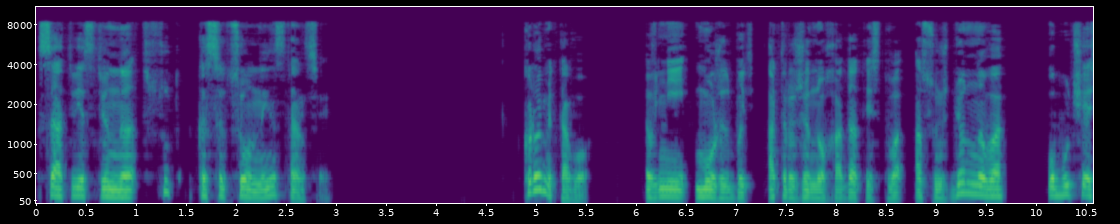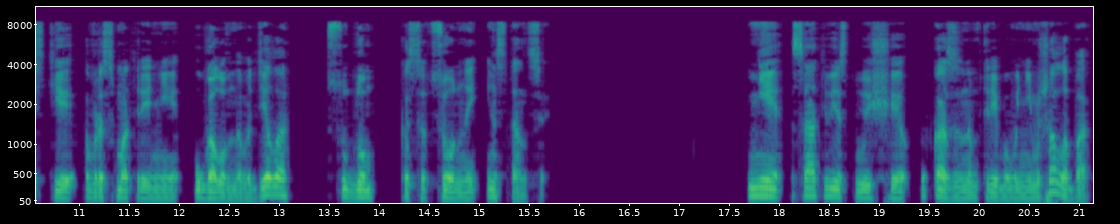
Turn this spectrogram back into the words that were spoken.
соответственно, в суд кассационной инстанции. Кроме того, в ней может быть отражено ходатайство осужденного об участии в рассмотрении уголовного дела судом кассационной инстанции. Не соответствующая указанным требованиям жалоба,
